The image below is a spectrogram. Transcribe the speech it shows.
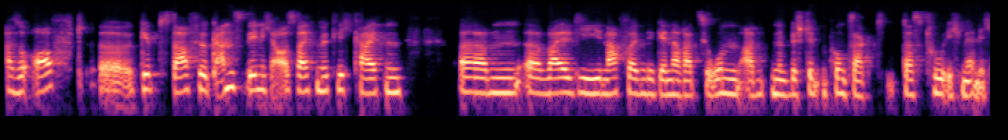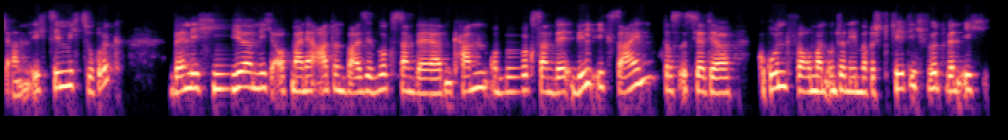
Also oft äh, gibt es dafür ganz wenig Ausweichmöglichkeiten, ähm, äh, weil die nachfolgende Generation an einem bestimmten Punkt sagt, das tue ich mir nicht an. Ich ziehe mich zurück. Wenn ich hier nicht auf meine Art und Weise wirksam werden kann und wirksam will ich sein, das ist ja der Grund, warum man unternehmerisch tätig wird. Wenn ich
